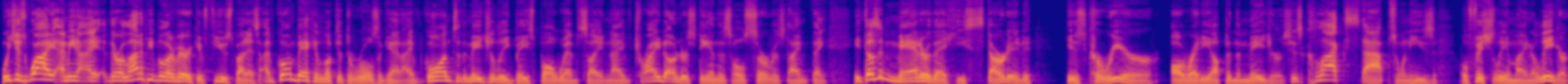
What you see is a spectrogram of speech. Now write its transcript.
which is why, I mean, I, there are a lot of people that are very confused by this. I've gone back and looked at the rules again. I've gone to the Major League Baseball website and I've tried to understand this whole service time thing. It doesn't matter that he started his career already up in the majors. His clock stops when he's officially a minor leaguer.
